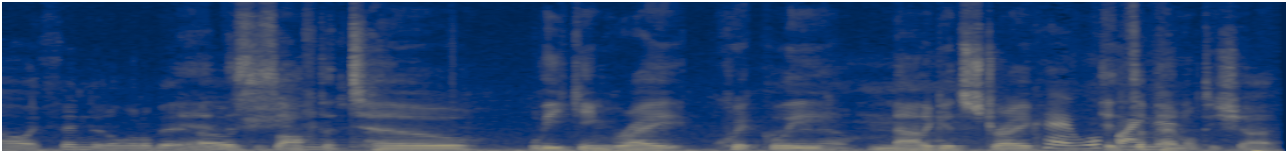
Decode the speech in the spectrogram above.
Oh, I thinned it a little bit. And oh, this is off the toe, leaking right quickly. Not a good strike. Okay, we'll it's find a it. penalty shot.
